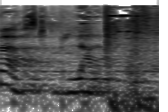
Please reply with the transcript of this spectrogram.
First blood.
